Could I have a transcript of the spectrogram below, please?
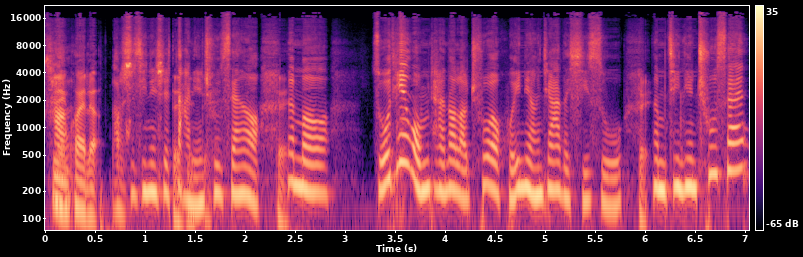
新年快乐！老师，今天是大年初三哦。对对对，那么昨天我们谈到了初二回娘家的习俗，对。那么今天初三，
